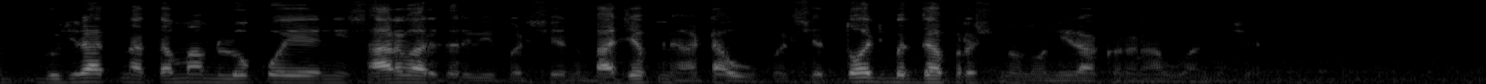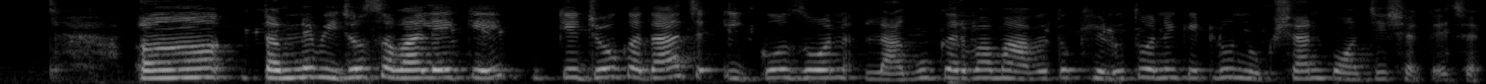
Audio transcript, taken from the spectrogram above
ગુજરાતના તમામ લોકોએ એની સારવાર કરવી પડશે અને ભાજપને હટાવવું પડશે. તો જ બધા પ્રશ્નોનું નિરાકરણ આવવાનું છે. તમને બીજો સવાલ એ કે કે જો કદાચ ઇકોઝોન લાગુ કરવામાં આવે તો ખેડૂતોને કેટલું નુકસાન પહોંચી શકે છે?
